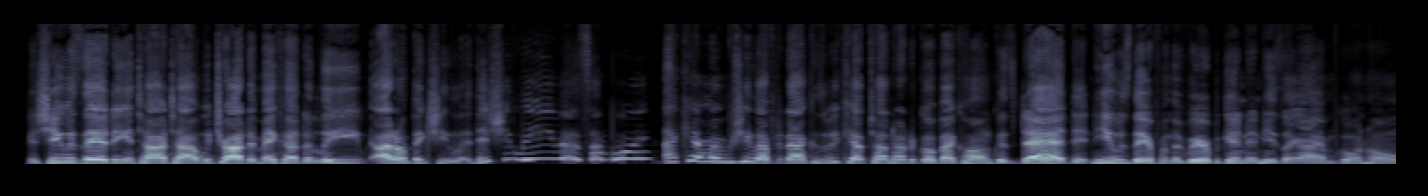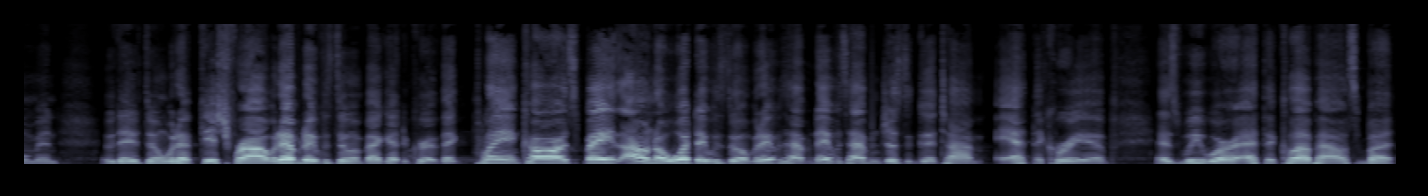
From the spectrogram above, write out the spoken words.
because she was there the entire time. We tried to make her to leave. I don't think she did. She leave at some point. I can't remember. She left it out because we kept telling her to go back home because Dad didn't. He was there from the very beginning. he's like, "I am going home," and they was doing whatever fish fry, whatever they was doing back at the crib. They playing cards, spades. I don't know what they was doing, but they was having they was having just a good time at the crib as we were at the clubhouse. But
